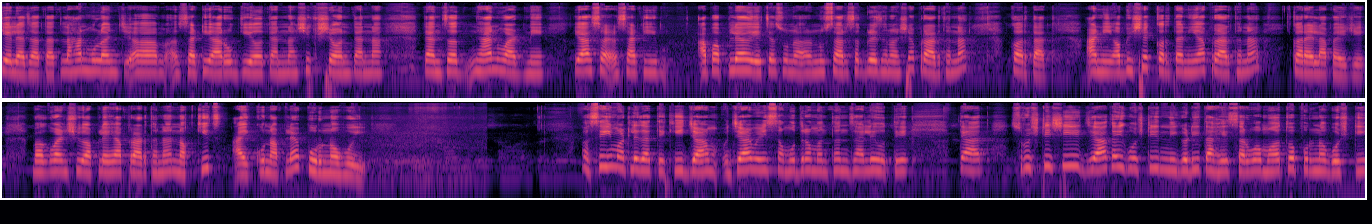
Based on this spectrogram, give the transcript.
केल्या जातात. लहान मुलांच्या साठी आरोग्य त्यांना शिक्षण त्यांना त्यांचं ज्ञान वाढणे या सा- साठी आपापल्या याच्या नुसार सगळेजण अशा प्रार्थना करतात आणि अभिषेक करताना या प्रार्थना करायला पाहिजे. भगवान शिव आपल्या ह्या प्रार्थना नक्कीच ऐकून आपल्या पूर्ण होईल. असेही म्हटले जाते की ज्या ज्यावेळी समुद्रमंथन झाले होते त्यात सृष्टीशी ज्या काही गोष्टी निगडीत आहेत सर्व महत्त्वपूर्ण गोष्टी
